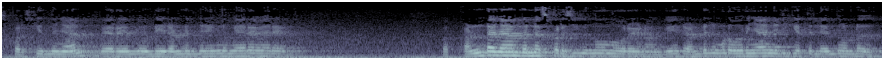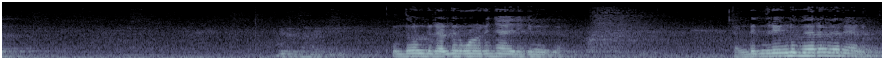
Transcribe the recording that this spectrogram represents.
സ്പർശിക്കുന്ന ഞാൻ വേറെ. എന്തുകൊണ്ട് ഈ രണ്ടിന്ദ്രിയങ്ങളും വേറെ വേറെയാണ്? അപ്പൊ കണ്ട ഞാൻ തന്നെ സ്പർശിക്കുന്നു എന്ന് പറയണമെങ്കിൽ രണ്ടിനും കൂടെ ഒരു ഞാൻ ഇരിക്കത്തില്ല. എന്തുകൊണ്ട്? എന്തുകൊണ്ട് രണ്ടിനും കൂടെ ഒരു ഞാൻ ഇരിക്കുന്നില്ല? രണ്ടിന്ദ്രിയങ്ങളും വേറെ വേറെയാണ്.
